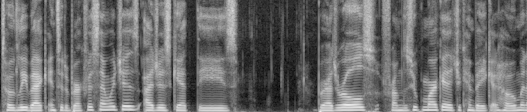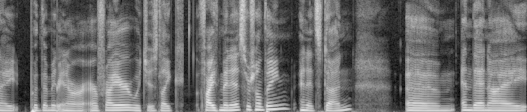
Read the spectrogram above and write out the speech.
totally back into the breakfast sandwiches. I just get these bread rolls from the supermarket that you can bake at home and I put them in our air fryer, which is like five minutes or something, and it's done. Um, and then I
